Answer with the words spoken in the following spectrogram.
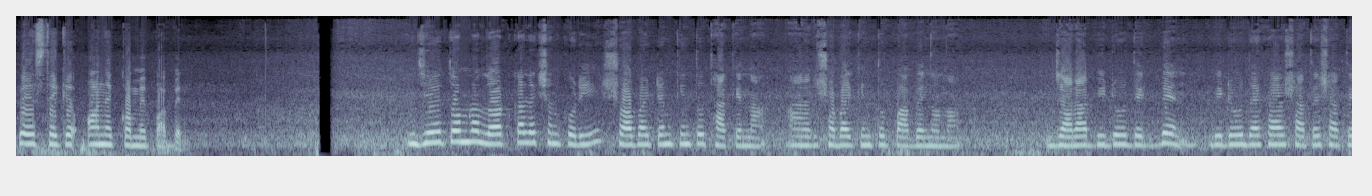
প্রাইস থেকে অনেক কমে পাবেন। যেহেতু আমরা লট কালেকশন করি, সব আইটেম কিন্তু থাকে না, আর সবাই কিন্তু পাবেনও না। যারা ভিডিও দেখবেন, ভিডিও দেখার সাথে সাথে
